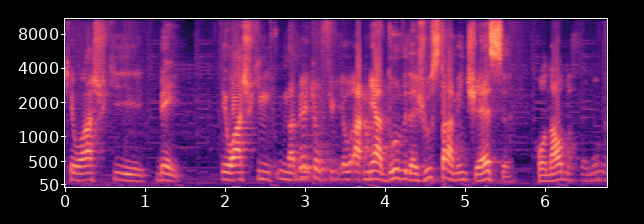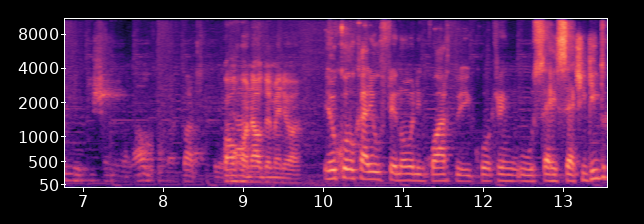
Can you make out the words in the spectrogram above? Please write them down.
que eu acho que, bem, eu acho que. Sabia que eu, eu- a minha dúvida é justamente essa? Ronaldo Fenômeno e Cristiano Ronaldo? Quarto Qual. Ronaldo é melhor? Eu colocaria o Fenômeno em quarto e colocaria o CR7 em quinto.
